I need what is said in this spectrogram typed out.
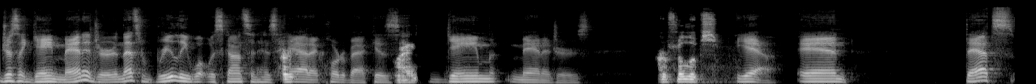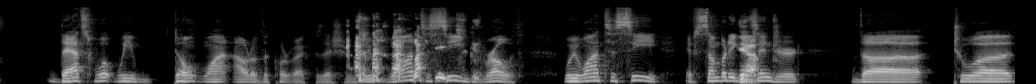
just a game manager, and that's really what Wisconsin has had at quarterback is Right. game managers. Curt Phillips. Yeah, and that's that's what we don't want out of the quarterback position. We want to see growth. We want to see if somebody gets Yeah. injured, the Tua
